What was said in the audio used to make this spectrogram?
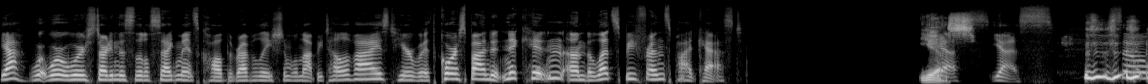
yeah, we're, we're, we're starting this little segment. It's called The Revelation Will Not Be Televised here with correspondent Nick Hinton on the Let's Be Friends podcast. Yes. Yes. yes. So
